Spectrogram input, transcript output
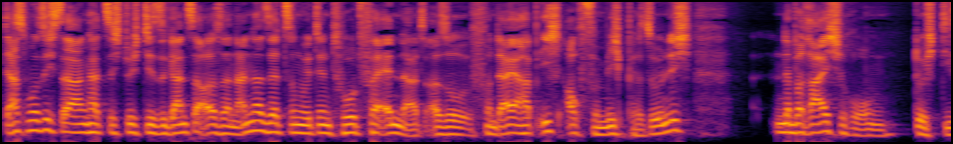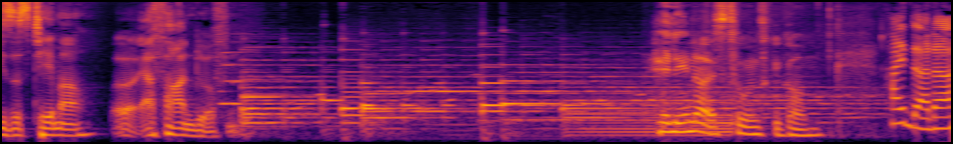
das muss ich sagen, hat sich durch diese ganze Auseinandersetzung mit dem Tod verändert. Also von daher habe ich auch für mich persönlich eine Bereicherung durch dieses Thema äh, erfahren dürfen. Helena ist zu uns gekommen. Hi Dada.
